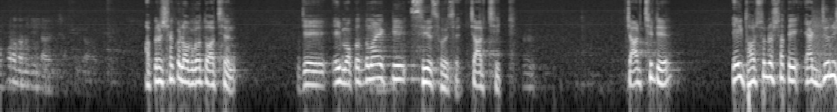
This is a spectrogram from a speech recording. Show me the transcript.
অপরাধ অনুযায়ী তাদেরকে শাস্তি দেওয়া হচ্ছে আপনারা সকল অবগত আছেন যে এই মকদ্দমায় একটি সিএস হয়েছে চার্জশিট। চার্জশিটে এই ধর্ষণের সাথে একজনই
